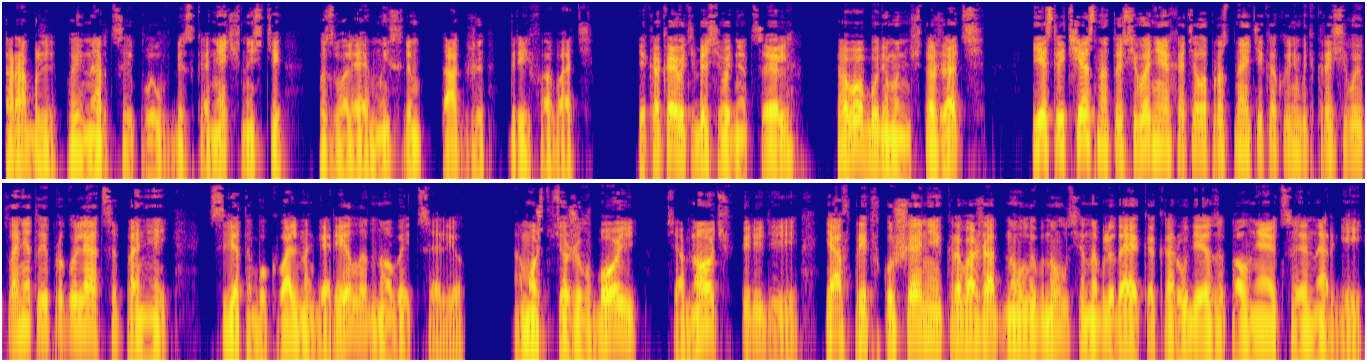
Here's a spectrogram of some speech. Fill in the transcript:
Корабль по инерции плыл в бесконечности, позволяя мыслям также дрейфовать. И какая у тебя сегодня цель? Кого будем уничтожать? Если честно, то сегодня я хотела просто найти какую-нибудь красивую планету и прогуляться по ней. Света буквально горела новой целью. А может, все же в бой? Вся ночь впереди. Я в предвкушении кровожадно улыбнулся, наблюдая, как орудия заполняются энергией.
